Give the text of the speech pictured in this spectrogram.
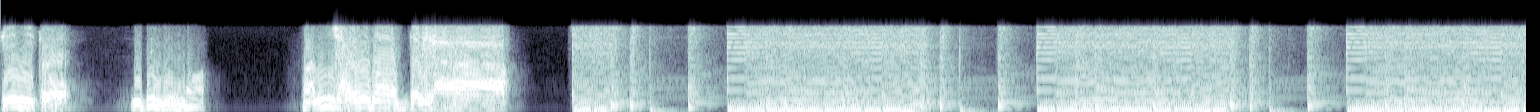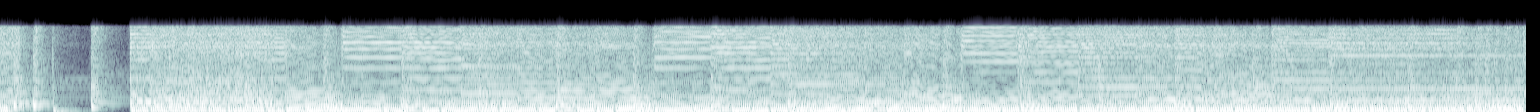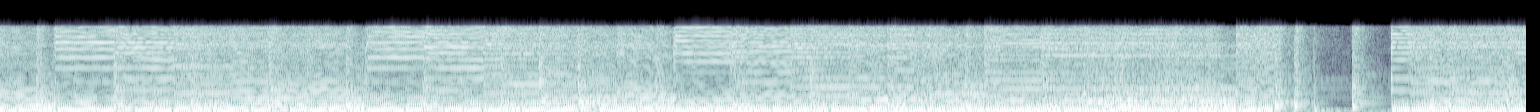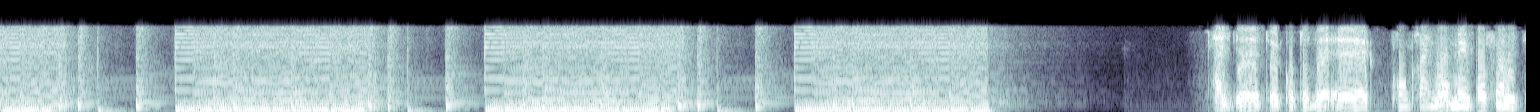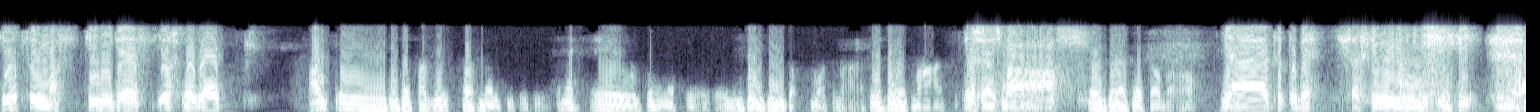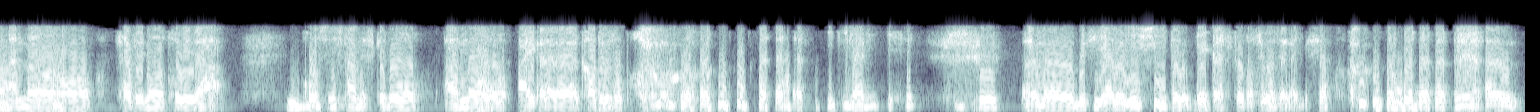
ジーニーと、2012の、シャベルの扉えー、ということで、えー、今回のメインパーソナリティを務めます。ジーニーです。よろしくどうぞ。はい、えー、今回サブパーソナリティということでね、えー、お送ります。2012と申します。よろしくお願いします。よろしくお願いします。よろしくお願いします、どうも。いやー、ちょっとね、久しぶりに、あのー、シャベルの扉、うん更新したんですけど、あのー、相方が変わってるぞと。いきなり。あの、別にあの、イッシーと結婚とかそういうことじゃないんですよ。あの、ち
